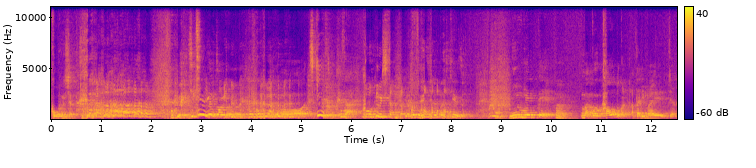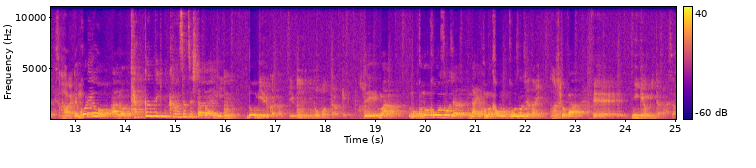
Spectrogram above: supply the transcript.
興奮しちゃった地球人ごめんごめんごめんあの地球人ってさ興奮したんだ。地球人人間って、まあ、この顔とかって当たり前じゃないですか、はい。でこれをあの客観的に観察した場合、ん。どう見えるかなっていうふうに思ったわけ、でまあもうこの構造じゃないこの顔の構造じゃない人が、えー人間を見たらさ、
